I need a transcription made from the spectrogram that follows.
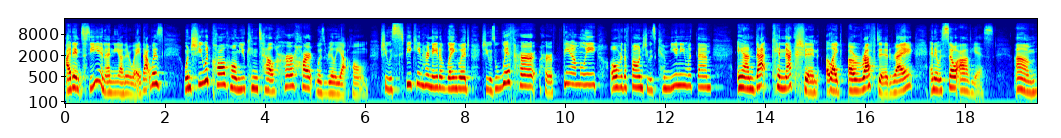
I didn't see in any other way. That was when she would call home, you can tell her heart was really at home. She was speaking her native language. She was with her, her family over the phone. She was communing with them. And that connection, like, erupted, right? And it was so obvious. Um,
